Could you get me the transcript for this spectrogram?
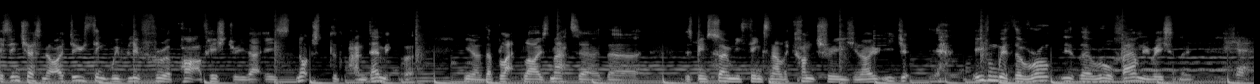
it's interesting. I do think we've lived through a part of history that is not just the pandemic, but you know, the Black Lives Matter. The there's been so many things in other countries. You know, you just, even with the royal the royal family recently, yeah,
